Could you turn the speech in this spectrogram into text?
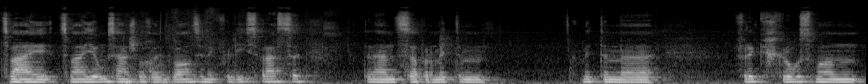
zwei, zwei Jungs hast, die können wahnsinnig viel Eis fressen können dann haben sie aber mit dem, mit dem äh, Frick Grossmann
